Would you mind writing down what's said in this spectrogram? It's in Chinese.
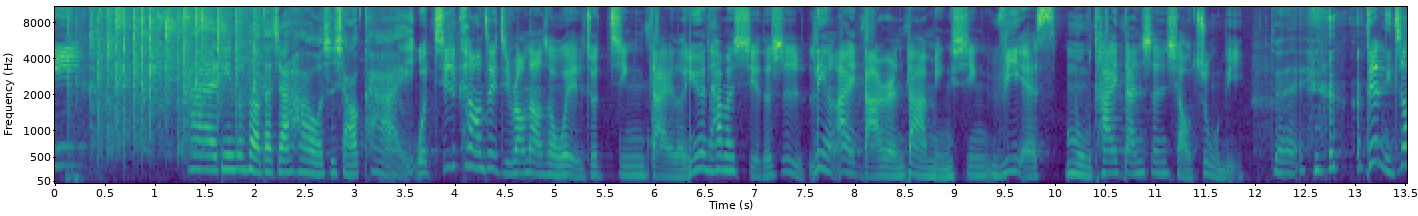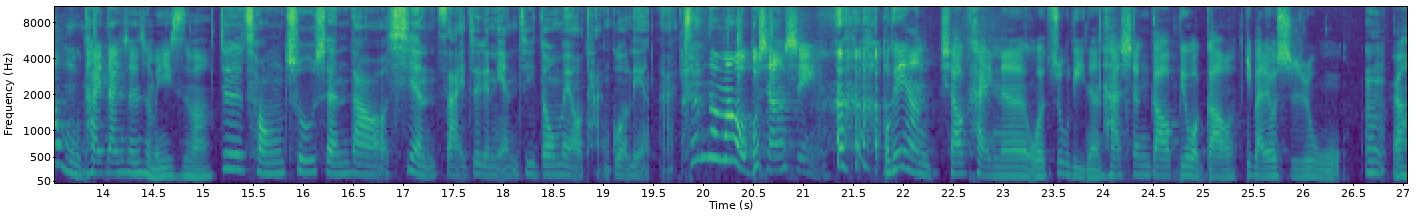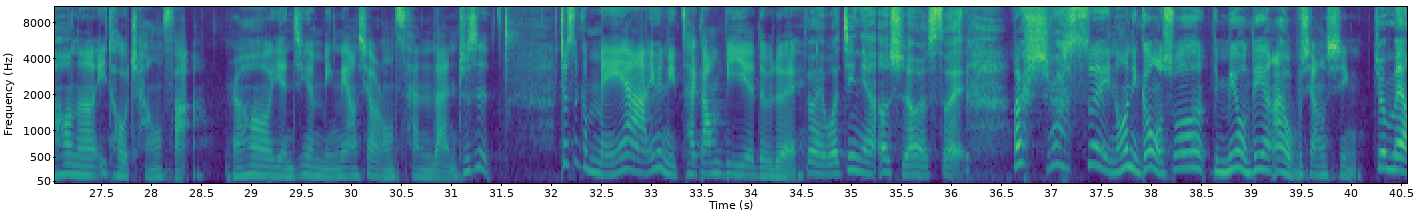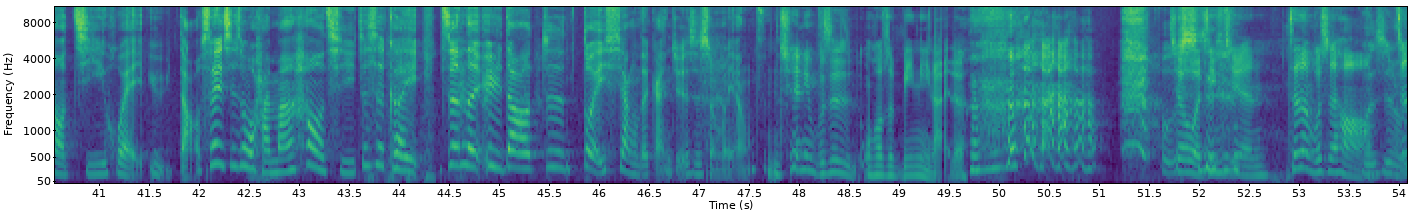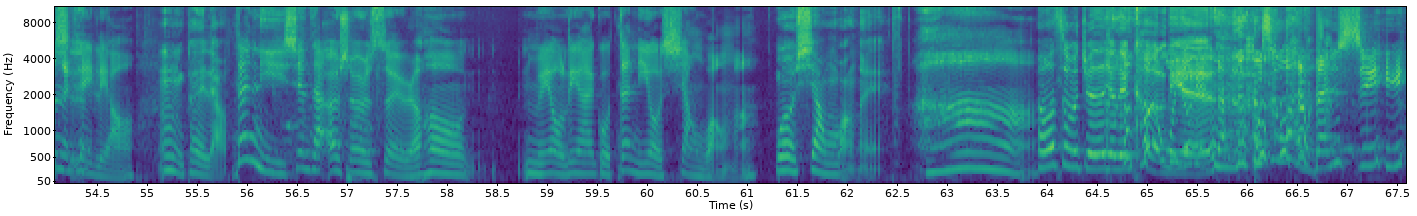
嗨，听众朋友，大家好，我是小凯。我其实看到这集 round down 的时候，我也就惊呆了，因为他们写的是恋爱达人大明星 vs 母胎单身小助理。对，但你知道母胎单身什么意思吗？就是从出生到现在这个年纪都没有谈过恋爱。真的吗？我不相信。我跟你讲，小凯呢，我助理呢，他身高比我高一百六十五，嗯，然后呢，一头长发。然后眼睛很明亮，笑容灿烂，就是就是个梅啊！因为你才刚毕业，对不对？对我今年二十二岁，二十二岁，然后你跟我说你没有恋爱，我不相信，就没有机会遇到。所以其实我还蛮好奇，就是可以真的遇到就是对象的感觉是什么样子？你确定不是我或者逼你来的？就我经纪人，真的不是哈，不是，真的可以聊，嗯，可以聊。但你现在二十二岁，然后。没有恋爱过，但你有向往吗？我有向往哎。啊！我怎么觉得有点可怜？不是，我很担心，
